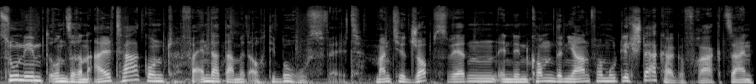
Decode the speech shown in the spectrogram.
zunehmend unseren Alltag und verändert damit auch die Berufswelt. Manche Jobs werden in den kommenden Jahren vermutlich stärker gefragt sein.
